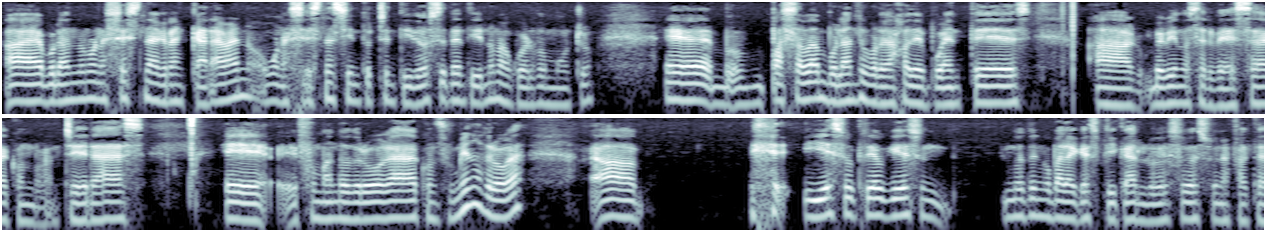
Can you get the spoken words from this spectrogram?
ah, volando en una Cessna Gran Caravan o una Cessna 182, 71, no me acuerdo mucho, eh, pasaban volando por debajo de puentes, ah, bebiendo cerveza con rancheras, eh, eh, fumando droga, consumiendo droga. Ah, y eso creo que es un, no tengo para qué explicarlo, eso es una falta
